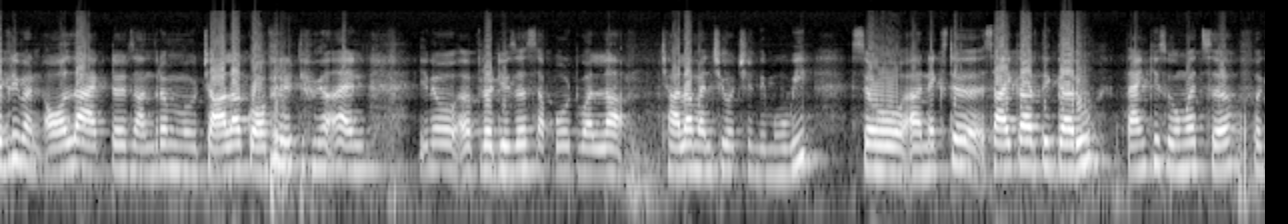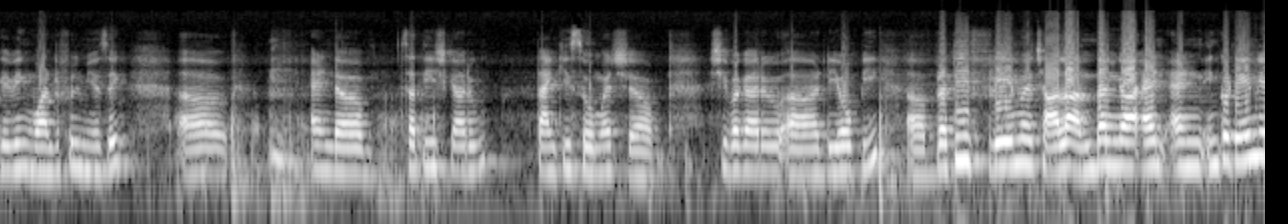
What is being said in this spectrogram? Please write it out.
every one all the actors అందరం చాలా కోఆపరేటివ్గా and you know producer support వల్ల చాలా మంచిగా వచ్చింది movie. So next uh, uh, Sai Karthik garu thank you so much sir for giving wonderful music and Satish garu thank you so much Shiva garu uh, DOP ప్రతి ఫ్రేమ్ చాలా అందంగా అండ్ అండ్ ఇంకోటి ఏంటి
